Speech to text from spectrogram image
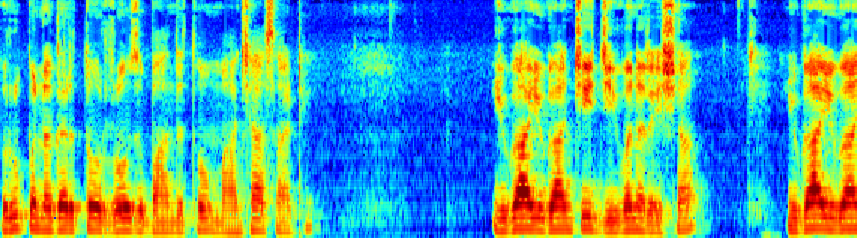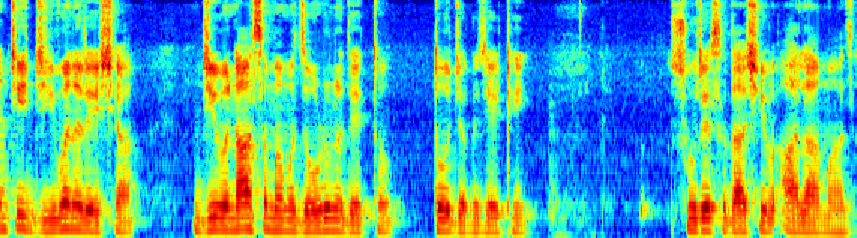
रूपनगर तो रोज बांधतो माझ्यासाठी. युगायुगांची जीवनरेषा युगायुगांची जीवनरेषा जीवनास मम जोडून देतो तो जगजेठी. सूर्य सदाशिव आला माझा.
